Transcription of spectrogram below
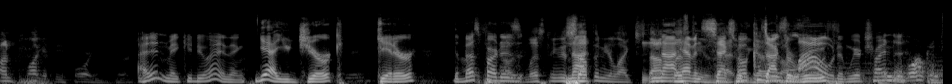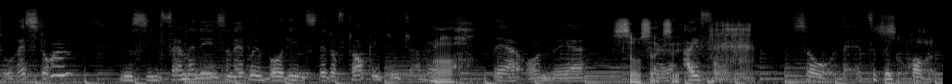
unplug it before. You jerk. I didn't make you do anything. yeah, you jerk. Get her. The best part is listening to Not- something. You're like, stop not having to sex that. with We because gotta it was Dr. go. Ruth. loud and we are trying You to. walk into a restaurant, you see families and everybody, instead of talking to each other, Oh, they're on their so uh, sexy. iPhone. So it's a big So problem.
